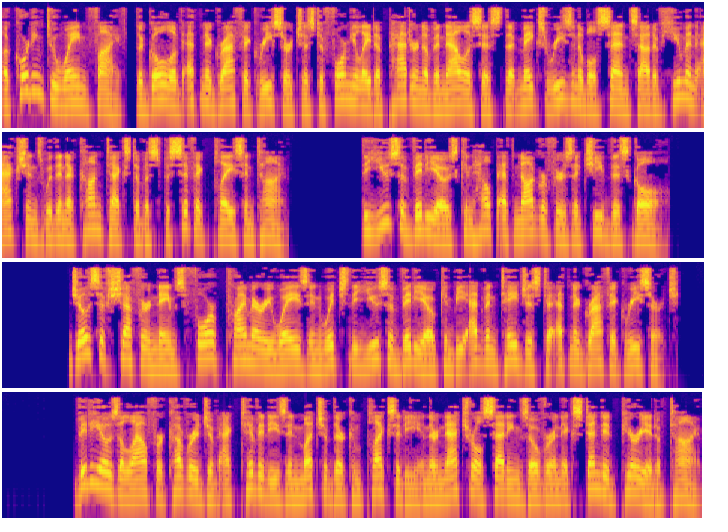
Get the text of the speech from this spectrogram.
According to Wayne Fife, the goal of ethnographic research is to formulate a pattern of analysis that makes reasonable sense out of human actions within a context of a specific place and time. The use of videos can help ethnographers achieve this goal. Joseph Schaeffer names four primary ways in which the use of video can be advantageous to ethnographic research. Videos allow for coverage of activities in much of their complexity in their natural settings over an extended period of time.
